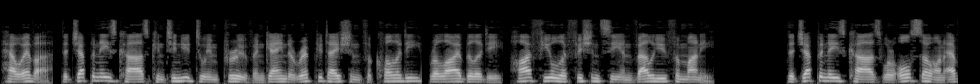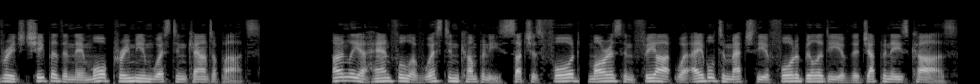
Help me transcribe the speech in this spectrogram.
However, the Japanese cars continued to improve and gained a reputation for quality, reliability, high fuel efficiency and value for money. The Japanese cars were also on average cheaper than their more premium Western counterparts. Only a handful of Western companies such as Ford, Morris and Fiat were able to match the affordability of the Japanese cars.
